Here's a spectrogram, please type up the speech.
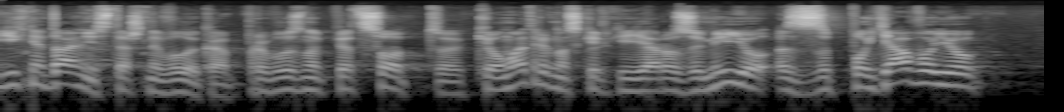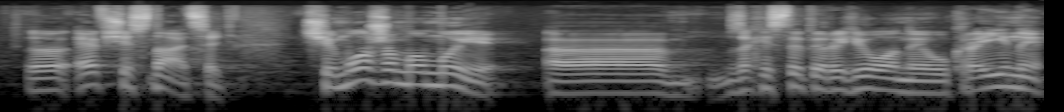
їхня дальність теж невелика, приблизно 500 кілометрів, наскільки я розумію, з появою F-16. Чи можемо ми е, захистити регіони України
